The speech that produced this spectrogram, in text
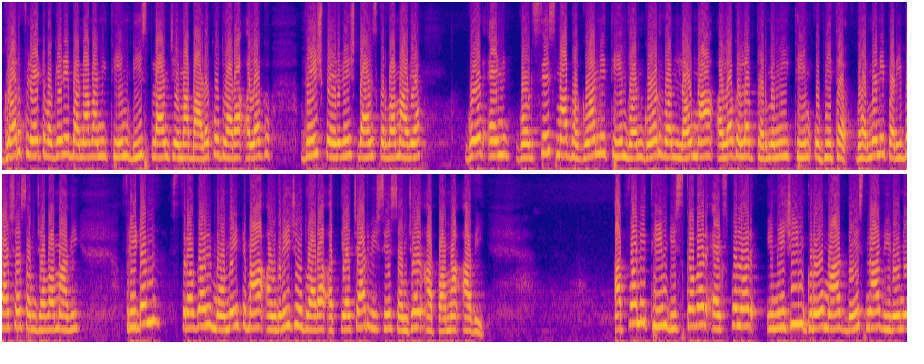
ઘર, ફ્લેટ વગેરે બનાવવાની થીમ ડીશ પ્લાન જેમાં બાળકો દ્વારા અલગ વેશ પહેરવેશ ડાન્સ કરવામાં આવ્યા. ગોડ એન્ડ ગોડસેસમાં ભગવાનની થીમ વન ગોડ, વન લવમાં અલગ અલગ ધર્મની થીમ ઊભી ધર્મની પરિભાષા સમજાવવામાં આવી. ફ્રીડમ સ્ટ્રગલ મોમેન્ટમાં અંગ્રેજો દ્વારા અત્યાચાર વિશે સમજણ આપવામાં આવી. આપવાની થીમ ડિસ્કવર, એક્સપ્લોર ઇમેજિન ગ્રોમાં દેશના વીરોને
